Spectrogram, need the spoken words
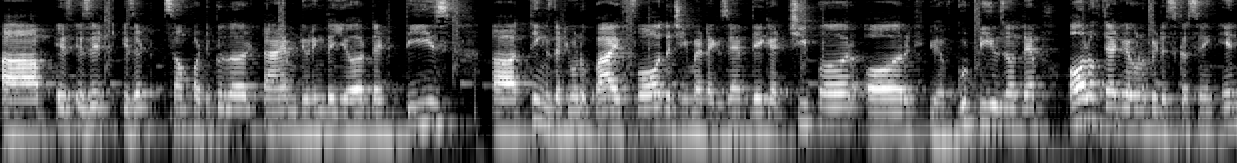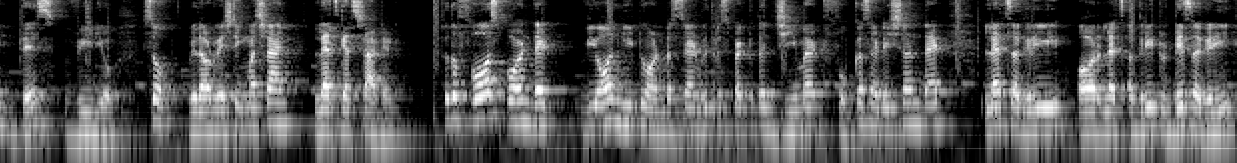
Uh, is, is it is it some particular time during the year that these uh, things that you want to buy for the GMAT exam they get cheaper or you have good deals on them all of that we are going to be discussing in this video so without wasting much time let's get started so the first point that we all need to understand with respect to the GMAT focus edition that let's agree or let's agree to disagree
